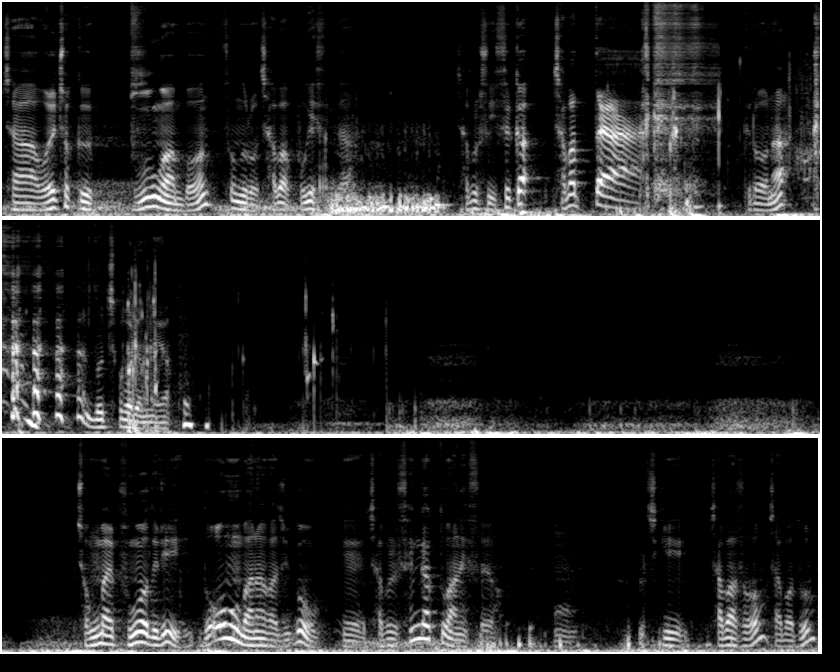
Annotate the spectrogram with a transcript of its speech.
자 월척급 부흥어 한번 손으로 잡아 보겠습니다. 잡을 수 있을까? 잡았다. 그러나 놓쳐버렸네요. 정말 붕어들이 너무 많아가지고 예, 잡을 생각도 안 했어요. 어, 솔직히 잡아서 잡아도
